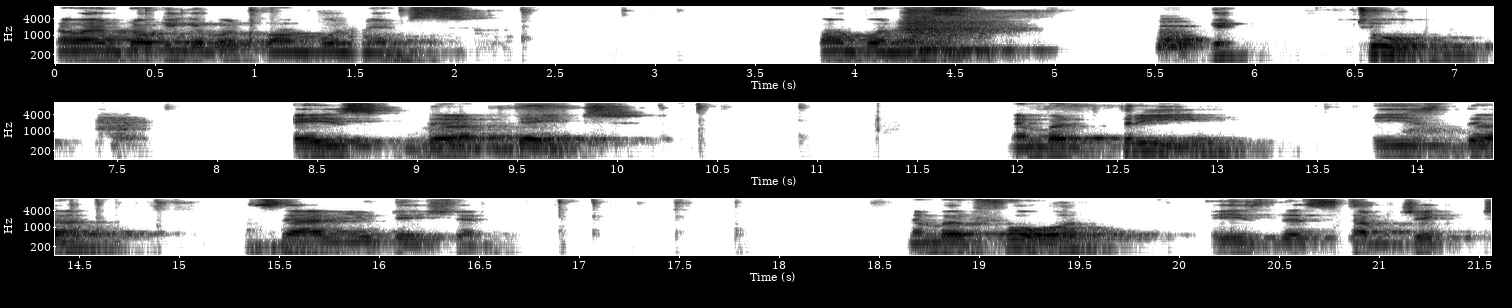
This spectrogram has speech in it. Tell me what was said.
Now I'm talking about components. Components. Okay. Two is the date. Number three is the salutation. Number four is the subject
